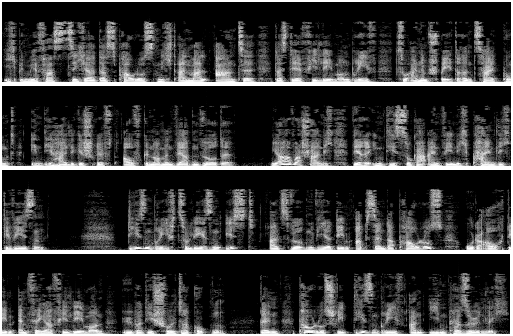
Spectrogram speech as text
Ich bin mir fast sicher, dass Paulus nicht einmal ahnte, dass der Philemonbrief zu einem späteren Zeitpunkt in die Heilige Schrift aufgenommen werden würde. Ja, wahrscheinlich wäre ihm dies sogar ein wenig peinlich gewesen. Diesen Brief zu lesen ist, als würden wir dem Absender Paulus oder auch dem Empfänger Philemon über die Schulter gucken, denn Paulus schrieb diesen Brief an ihn persönlich.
